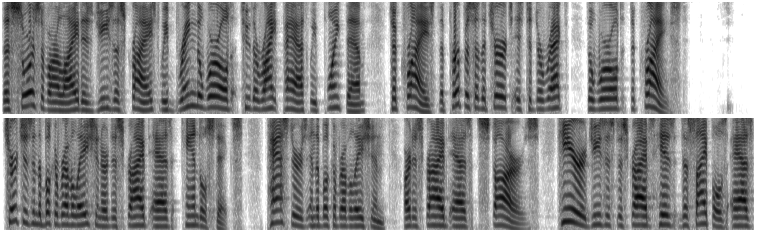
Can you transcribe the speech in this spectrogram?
the source of our light is Jesus Christ. We bring the world to the right path. We point them to Christ. The purpose of the church is to direct the world to Christ. Churches in the book of Revelation are described as candlesticks. Pastors in the book of Revelation are described as stars. Here, Jesus describes his disciples as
